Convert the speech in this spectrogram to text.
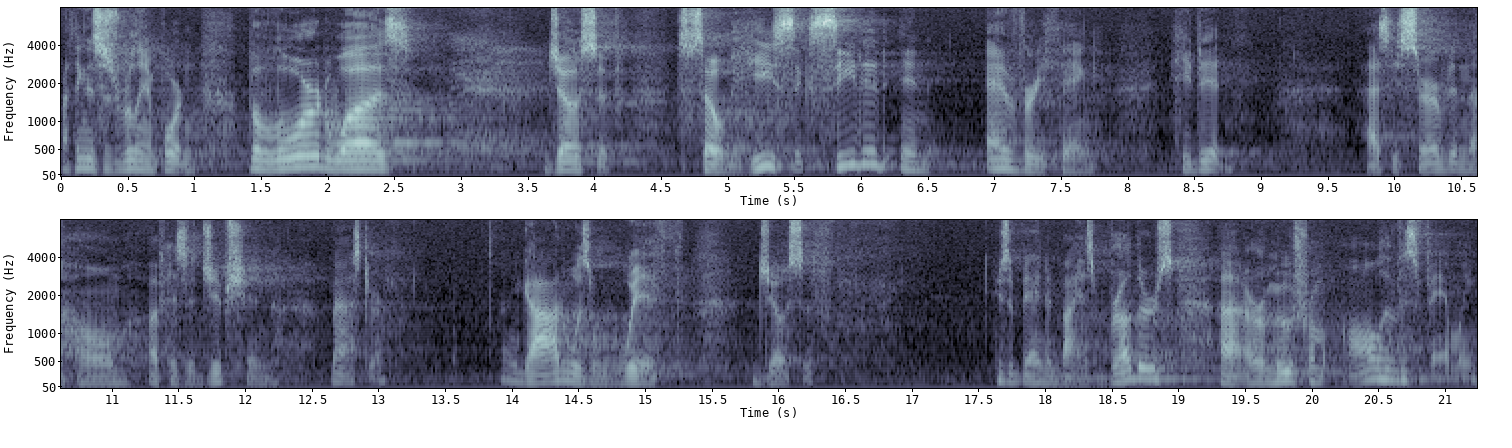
I think this is really important. The Lord was Joseph, so he succeeded in everything he did as he served in the home of his Egyptian master. And God was with Joseph. He was abandoned by his brothers uh, and removed from all of his family.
